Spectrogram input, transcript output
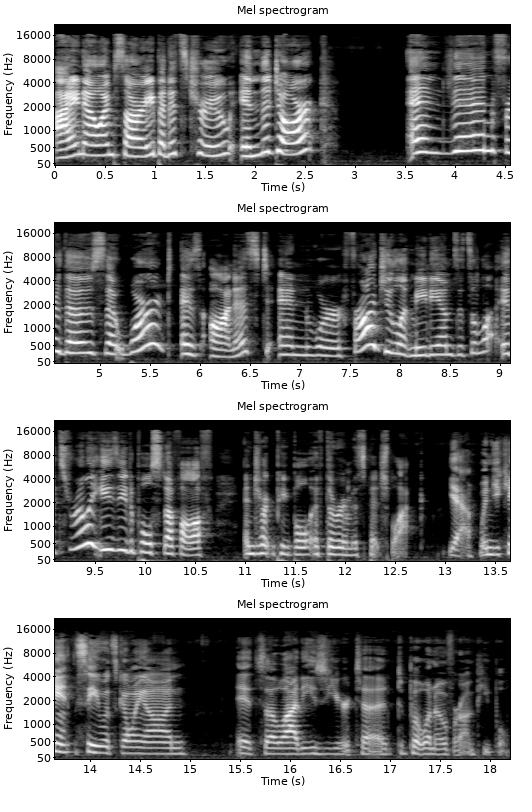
I know, I'm sorry, but it's true. In the dark. And then for those that weren't as honest and were fraudulent mediums, it's a lot it's really easy to pull stuff off and trick people if the room is pitch black. Yeah, when you can't see what's going on, it's a lot easier to to put one over on people.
